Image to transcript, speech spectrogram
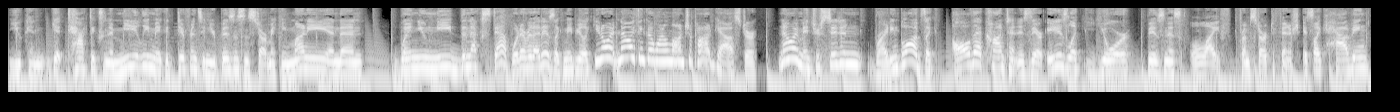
You can get tactics and immediately make a difference in your business and start making money. And then when you need the next step, whatever that is, like maybe you're like, you know what, now I think I want to launch a podcast or now I'm interested in writing blogs. Like all that content is there. It is like your business life from start to finish. It's like having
